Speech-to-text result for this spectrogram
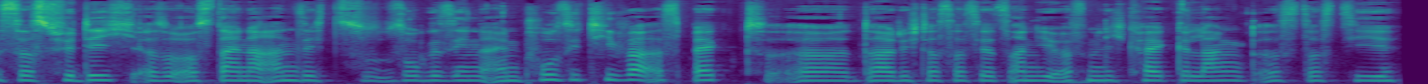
Ist das für dich, also aus deiner Ansicht so, gesehen, ein positiver Aspekt, äh, dadurch, dass das jetzt an die Öffentlichkeit gelangt ist, dass die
